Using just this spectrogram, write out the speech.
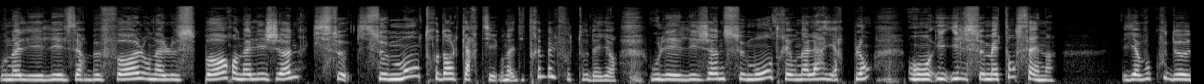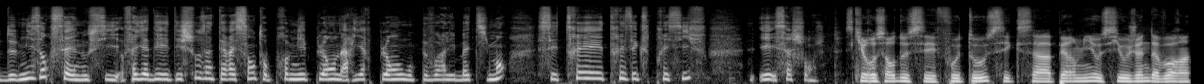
on a les, herbes folles, on a le sport, on a les jeunes qui se, qui se montrent dans le quartier. On a des très belles photos d'ailleurs, où les, jeunes se montrent et on a l'arrière-plan. Ils se mettent en scène. Il y a beaucoup de, mise en scène aussi. Enfin, il y a des, choses intéressantes au premier plan, en arrière-plan, où on peut voir les bâtiments. C'est très, très expressif et ça change. Ce qui ressort de ces photos, c'est que ça a permis aussi aux jeunes d'avoir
